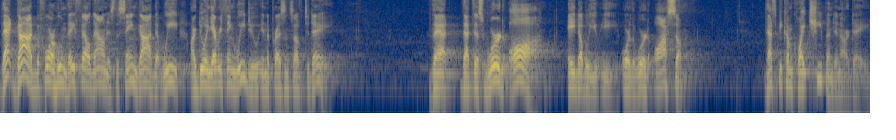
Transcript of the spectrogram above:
That God before whom they fell down is the same God that we are doing everything we do in the presence of today. That, that this word awe, A W E, or the word awesome, that's become quite cheapened in our day.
